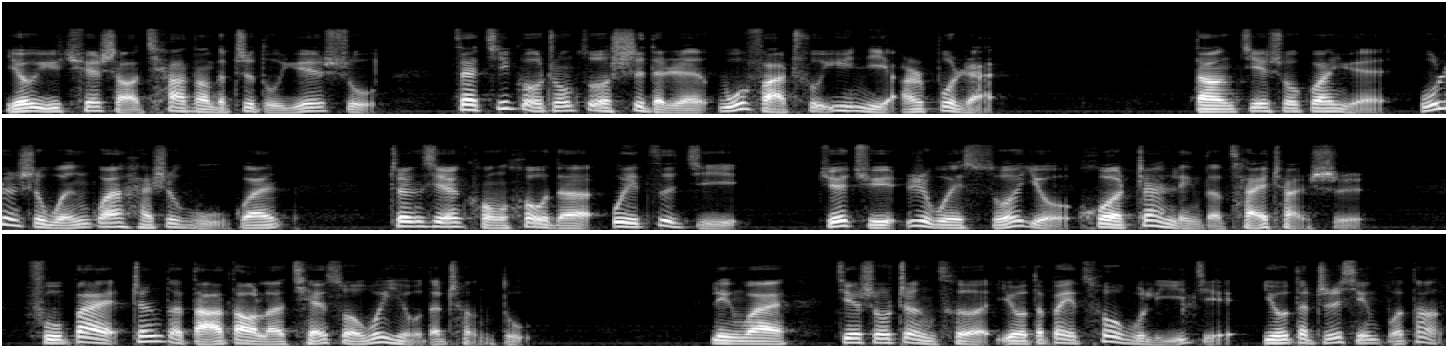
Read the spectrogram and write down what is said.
由于缺少恰当的制度约束，在机构中做事的人无法出淤泥而不染。当接收官员，无论是文官还是武官，争先恐后的为自己。攫取日伪所有或占领的财产时，腐败真的达到了前所未有的程度。另外，接收政策有的被错误理解，有的执行不当。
